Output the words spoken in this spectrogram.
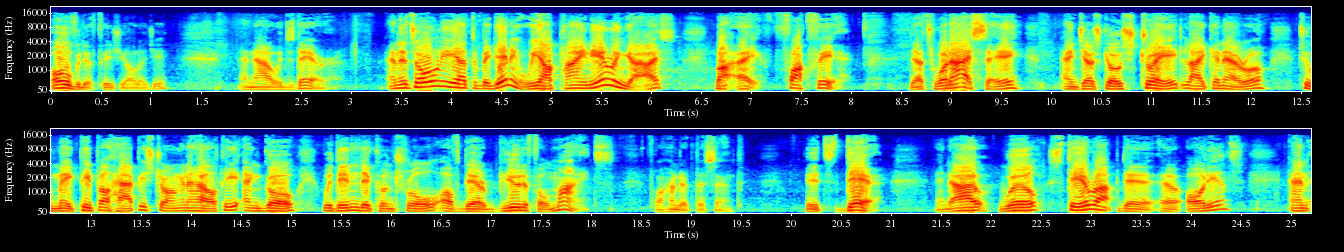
over the physiology, and now it's there. And it's only at the beginning. We are pioneering, guys. But hey, fuck fear. That's what I say. And just go straight like an arrow to make people happy, strong, and healthy and go within the control of their beautiful minds for 100%. It's there. And I will stir up the uh, audience and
